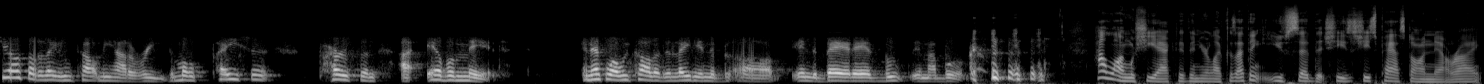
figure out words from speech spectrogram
She also the lady who taught me how to read, the most patient person I ever met. And that's why we call her the lady in the uh, in the badass boots in my book. How long was she active in your life? Because I think you've said that she's she's passed on now, right?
